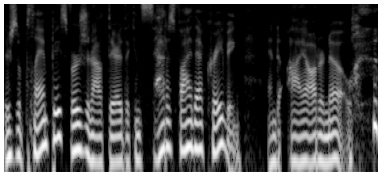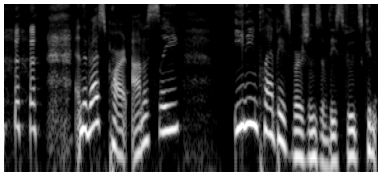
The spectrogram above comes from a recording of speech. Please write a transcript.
there's a plant based version out there that can satisfy that craving. And I ought to know. and the best part, honestly, eating plant based versions of these foods can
